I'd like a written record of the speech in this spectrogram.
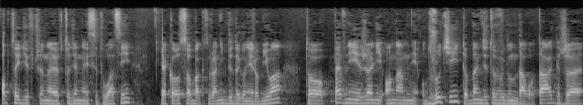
obcej dziewczyny w codziennej sytuacji, jako osoba, która nigdy tego nie robiła, to pewnie jeżeli ona mnie odrzuci, to będzie to wyglądało tak, że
